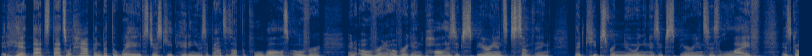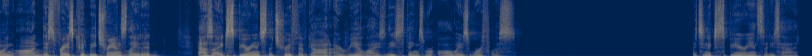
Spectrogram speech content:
It hit, that's, that's what happened, but the waves just keep hitting you as it bounces off the pool walls over and over and over again. Paul has experienced something that keeps renewing in his experiences. Life is going on. This phrase could be translated as I experience the truth of God, I realize these things were always worthless. It's an experience that he's had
